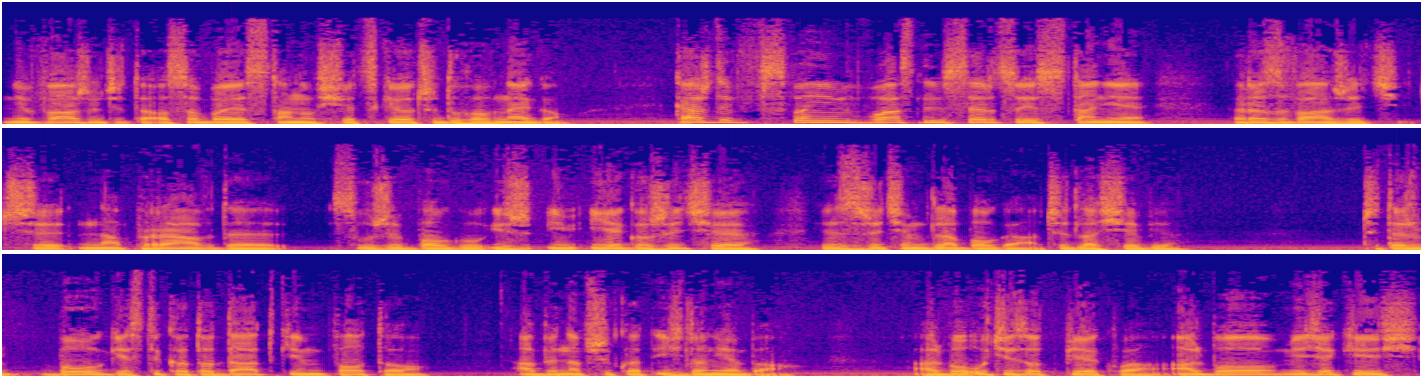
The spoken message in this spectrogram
Nieważne, czy ta osoba jest stanu świeckiego, czy duchownego. Każdy w swoim własnym sercu jest w stanie rozważyć, czy naprawdę służy Bogu i, i, jego życie jest życiem dla Boga, czy dla siebie. Czy też Bóg jest tylko dodatkiem po to, aby na przykład iść do nieba, albo uciec od piekła, albo mieć jakieś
